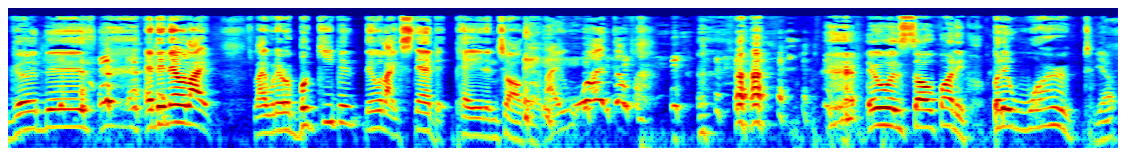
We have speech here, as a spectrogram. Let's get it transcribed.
goodness. And then they were like, like when they were bookkeeping, they would like stamp it paid in chocolate. Like what the. fu- it was so funny, but it worked Yep.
